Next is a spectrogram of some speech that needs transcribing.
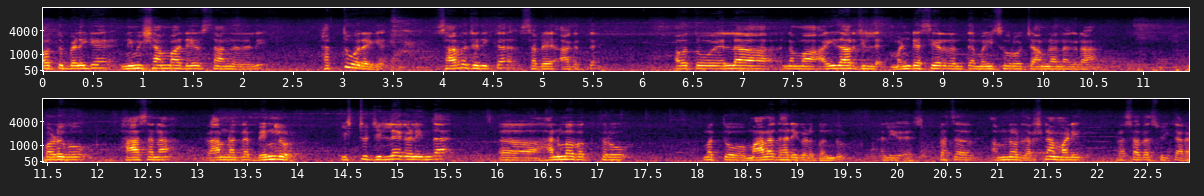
ಅವತ್ತು ಬೆಳಿಗ್ಗೆ ನಿಮಿಷಾಂಬ ದೇವಸ್ಥಾನದಲ್ಲಿ ಹತ್ತುವರೆಗೆ ಸಾರ್ವಜನಿಕ ಸಭೆ ಆಗುತ್ತೆ. ಅವತ್ತು ಎಲ್ಲ ನಮ್ಮ ಐದಾರು ಜಿಲ್ಲೆ, ಮಂಡ್ಯ ಸೇರಿದಂತೆ ಮೈಸೂರು, ಚಾಮರಾಜನಗರ, ಕೊಡಗು, ಹಾಸನ, ರಾಮನಗರ, ಬೆಂಗಳೂರು, ಇಷ್ಟು ಜಿಲ್ಲೆಗಳಿಂದ ಹನುಮ ಭಕ್ತರು ಮತ್ತು ಮಾಲಾಧಾರಿಗಳು ಬಂದು ಅಲ್ಲಿ ಪ್ರಸಾದ ಅಮ್ಮನವ್ರ ದರ್ಶನ ಮಾಡಿ, ಪ್ರಸಾದ ಸ್ವೀಕಾರ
